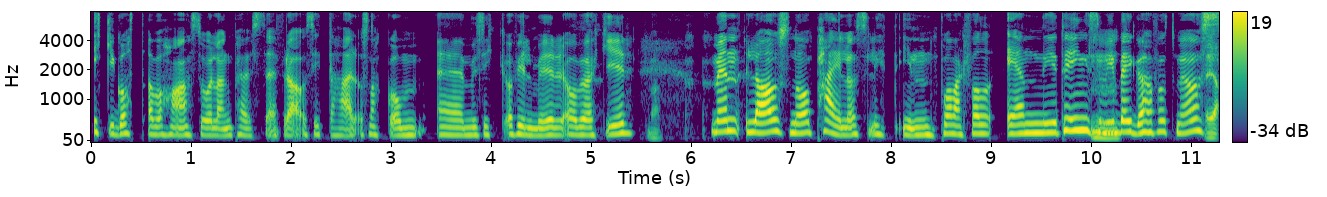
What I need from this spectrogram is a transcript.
ikke godt av å ha så lang pause fra å sitte her og snakke om eh, musikk og filmer og bøker. Nei. Men la oss nå peile oss litt inn på i hvert fall én ny ting som vi Mm. begge har fått med oss. Ja.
